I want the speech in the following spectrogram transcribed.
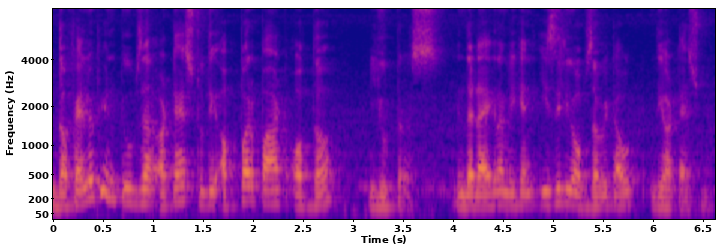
The fallopian tubes are attached to the upper part of the uterus. In the diagram we can easily observe it out the attachment.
